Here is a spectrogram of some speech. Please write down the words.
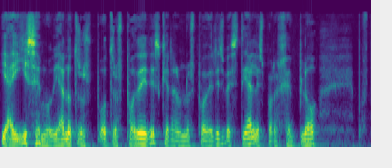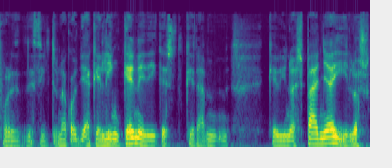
Y ahí se movían otros, otros poderes, que eran unos poderes bestiales. Por ejemplo, pues por decirte una cosa, Jacqueline Kennedy, que, que era que vino a España y los,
